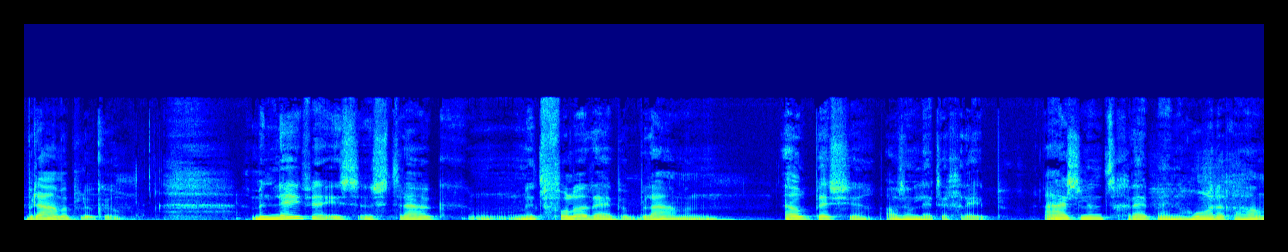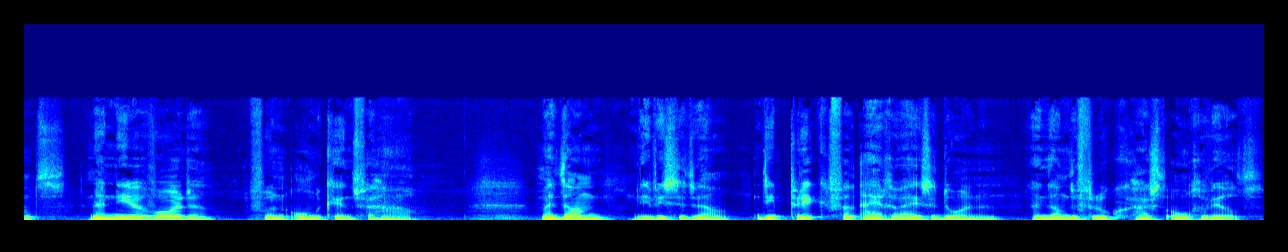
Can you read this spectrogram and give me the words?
Bramen plukken. Mijn leven is een struik met volle rijpe bramen. Elk besje als een lettergreep. Aarzelend grijpt mijn hongerige hand naar nieuwe woorden voor een onbekend verhaal. Maar dan, je wist het wel, die prik van eigenwijze doornen. En dan de vloek haast ongewild.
